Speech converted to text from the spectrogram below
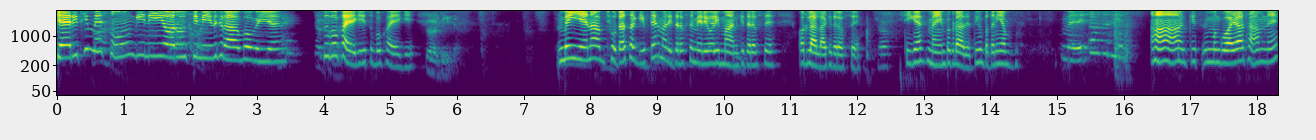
कह रही थी मैं सोऊँगी नहीं और उसकी नींद खराब हो गई है। सुबह खाएगी सुबह खाएगी। ठीक है। भाई ये ना अब छोटा सा गिफ्ट है हमारी तरफ़ से मेरे और ईमान की तरफ़ से और लाला की तरफ़ से। अच्छा। ठीक है मैं ही पकड़ा देती हूँ पता नहीं अब मेरे तरफ़ से भी है। हाँ किस मंगवाया था हमने।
